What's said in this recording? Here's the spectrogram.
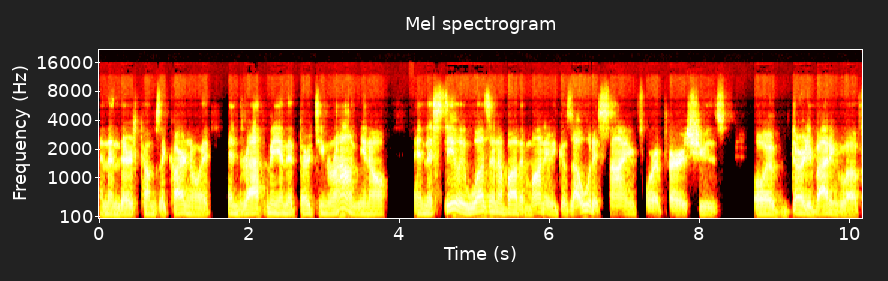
And then there comes the Cardinal and draft me in the 13th round, you know. And still, it wasn't about the money because I would have signed for a pair of shoes or a dirty batting glove.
